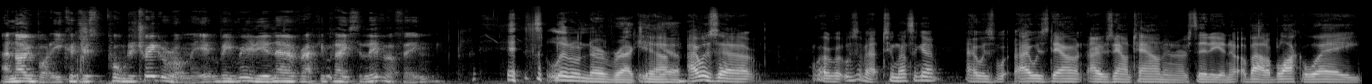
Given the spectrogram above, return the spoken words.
and nobody could just pull the trigger on me. It would be really a nerve wracking place to live. I think. It's a little nerve wracking. Yeah. Yeah. I was uh, well, it was about two months ago. I was I was down I was downtown in our city, and about a block away,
